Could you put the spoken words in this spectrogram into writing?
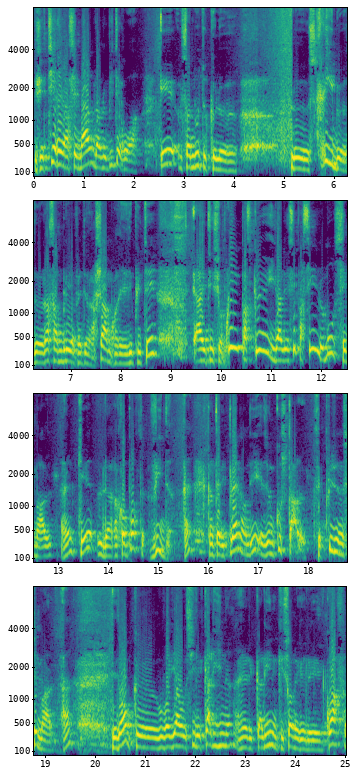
J'ai tiré la sémale dans le Biterrois. Et sans doute que le, scribe de l'Assemblée, en fait de la Chambre des députés, a été surpris parce qu'il a laissé passer le mot sémal, hein, qui la, comporte vide. Hein. Quand elle est pleine, on dit est un coustal, c'est plus un sémal. Hein. Et donc, euh, vous voyez aussi les calines, hein, les calines qui sont les, coiffes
